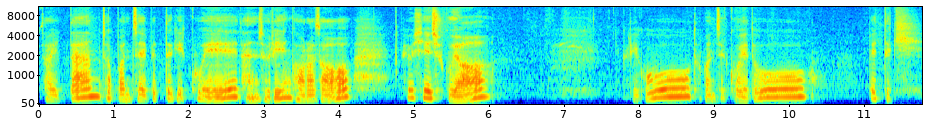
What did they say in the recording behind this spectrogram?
그래서 일단 첫 번째 빼뜨기 코에 단수링 걸어서 표시해 주고요. 그리고 두 번째 코에도 빼뜨기.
